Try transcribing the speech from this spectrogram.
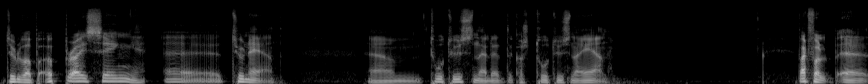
Jeg tror det var på Uprising-turneen. um, 2000, eller kanskje 2001. I hvert fall eh,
